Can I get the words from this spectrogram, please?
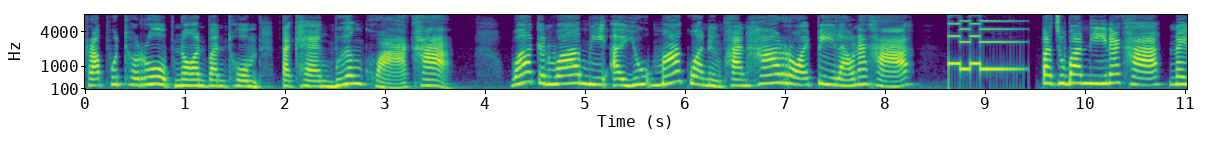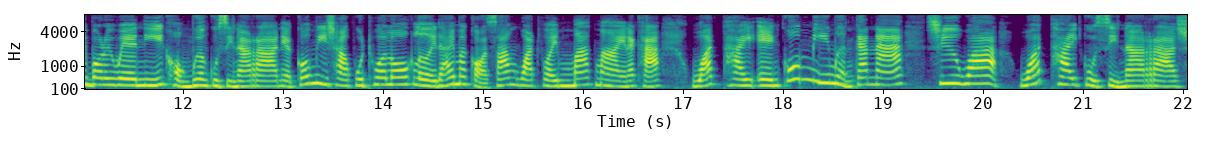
พระพุทธรูปนอนบรรทม ตะแคงเบื้องขวาค่ะ ว่ากันว่ามีอายุมากกว่า 1,500 ปีแล้วนะคะ ปัจจุบันนี้นะคะ ในบริเวณนี้ของเมืองกุสินาราเนี่ยก็มีชาวพุทธทั่วโลกเลยได้มาก่อสร้างวัดไว้มากมายนะคะ วัดไทยเองก็มีเหมือนกันนะ ชื่อว่า วัดไทยกุสินาราเฉ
